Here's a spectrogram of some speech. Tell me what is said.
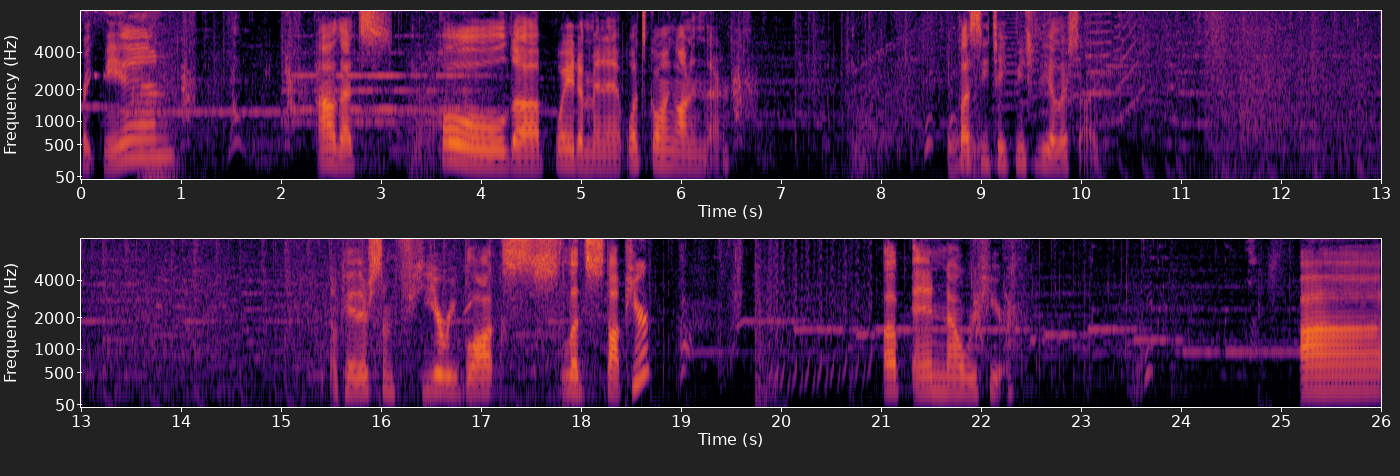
Break me in. Oh, that's... Hold up. Wait a minute. What's going on in there? Plessie, take me to the other side. Okay, there's some Fury blocks. Let's stop here. Up, and now we're here. Uh,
